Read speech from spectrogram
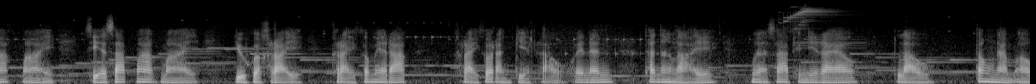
มากมาย เสียทรัพย์มากมาย อยู่กับใคร ใครก็ไม่รัก ใครก็รังเกียจเรา เพราะฉะนั้นท่านทั้งหลายเมื่อทราบเช่นนี้แล้ว เราต้องนำเอา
